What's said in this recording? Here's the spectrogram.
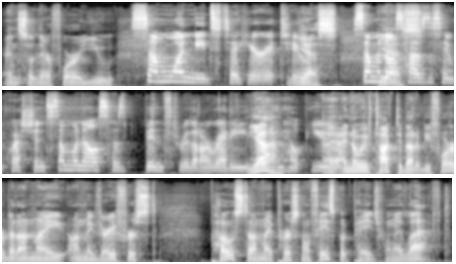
And Mm-hmm. so, therefore, you, Someone needs to hear it too. yes. Someone yes. else has the same question. Someone else has been through that already. Yeah can help you. I, I know we've talked about it before but on my on my very first post on my personal facebook page when i left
